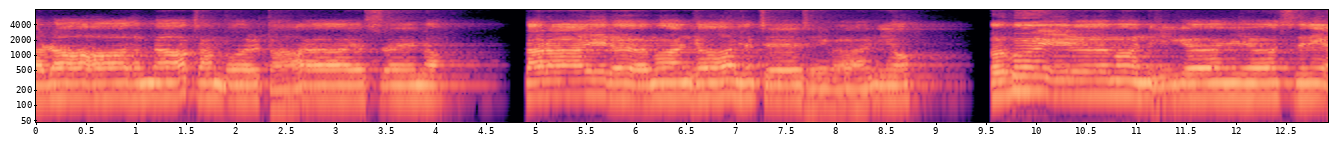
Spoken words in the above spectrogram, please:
아라 삼백삼불타였으며 나라 이름은 현일제세간이요. 법의 이름은 희견이었으니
